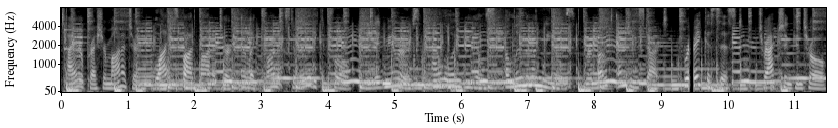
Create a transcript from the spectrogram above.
Tire pressure monitor, blind spot monitor, electronic stability control, heated mirrors, alloy wheels, aluminum wheels, remote engine start, brake assist, traction control,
